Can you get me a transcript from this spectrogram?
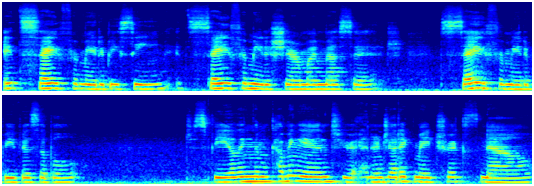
It's safe for me to be seen. It's safe for me to share my message. It's safe for me to be visible. Just feeling them coming into your energetic matrix now.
